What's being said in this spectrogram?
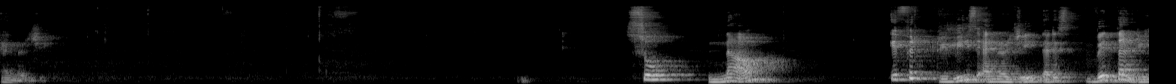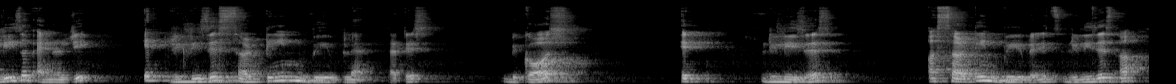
energy. So now if it release energy, that is with the release of energy, it releases certain wavelength. That is because it releases a certain wavelength. It releases a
